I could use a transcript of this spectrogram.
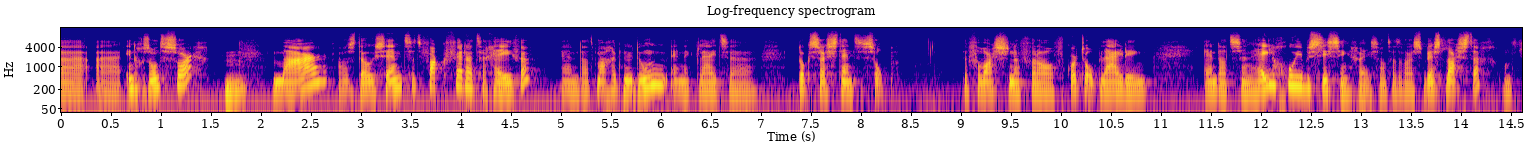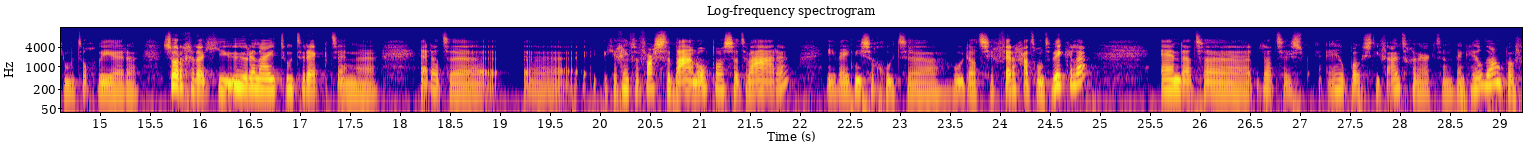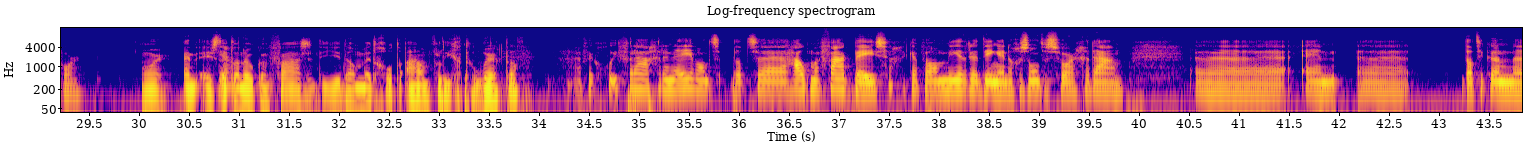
in de gezondheidszorg. Hm? Maar als docent het vak verder te geven. En dat mag ik nu doen. En ik leid doktersassistenten op. De volwassenen vooral, voor korte opleiding. En dat is een hele goede beslissing geweest. Want dat was best lastig. Want je moet toch weer zorgen dat je je uren naar je toe trekt. En hè, dat, eh, eh, je geeft een vaste baan op, als het ware. En je weet niet zo goed eh, hoe dat zich verder gaat ontwikkelen. En dat, eh, dat is heel positief uitgewerkt. En daar ben ik heel dankbaar voor. Mooi. En is dat Ja. dan ook een fase die je dan met God aanvliegt? Hoe werkt dat? Ja, vind ik een goede vraag, René, want dat houdt me vaak bezig. Ik heb wel meerdere dingen in de gezondheidszorg gedaan. En dat ik een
